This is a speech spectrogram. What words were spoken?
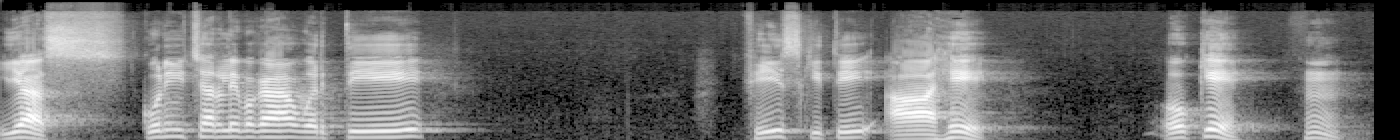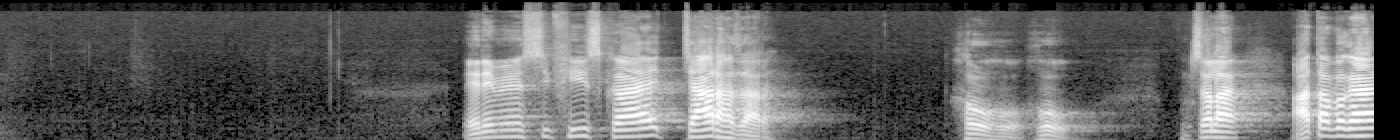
यस. कोणी विचारले बघा वरती? फीस किती आहे? ओके. एन एम एस ची फीस काय? चार हजार. हो हो हो. चला आता बघा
